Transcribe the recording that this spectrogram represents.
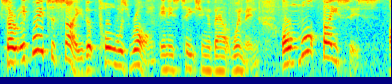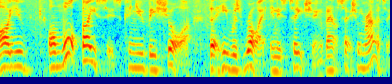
So if we're to say that Paul was wrong in his teaching about women, on what basis are you on what basis can you be sure that he was right in his teaching about sexual morality?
